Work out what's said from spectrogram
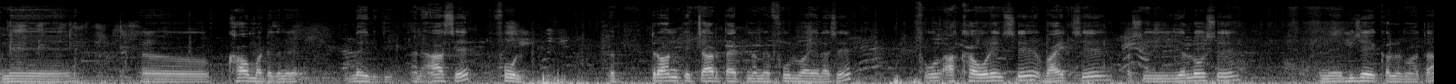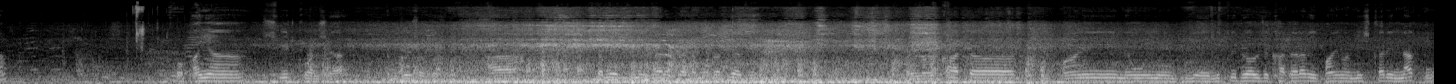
અને ખાવા માટે કરીને લઈ લીધી. અને આ છે ફૂલ. ત્રણ કે ચાર ટાઈપના મેં ફૂલ વાયેલા છે. ફૂલ આખા ઓરેન્જ છે વ્હાઇટ છે, પછી યલો છે, અને બીજા એક કલરમાં હતા. તો અહીંયા સ્વીટ કોર્ન છે આ. તમે જોઈ શકો આ તમે જ્યારે પહેલાં મોટા છે ખાતર, પાણી ને હું એનું જે લિક્વિડવાળું જે ખાતર આવે એ પાણીમાં મિક્સ કરી નાખું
